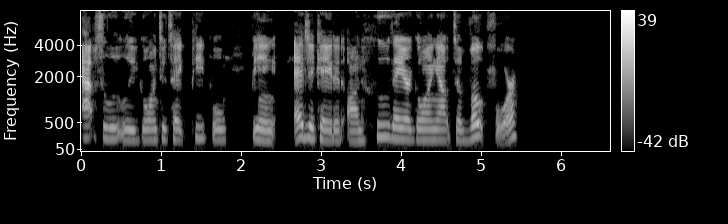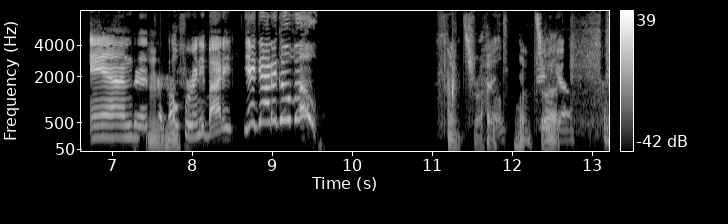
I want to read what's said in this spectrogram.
absolutely going to take people being educated on who they are going out to vote for. And mm-hmm. to vote for anybody, you got to go vote. That's right. So, That's there right. You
